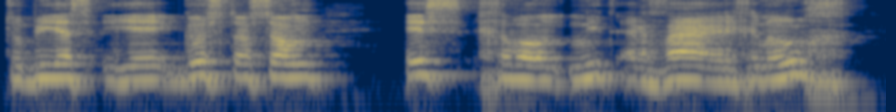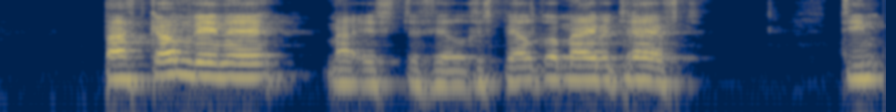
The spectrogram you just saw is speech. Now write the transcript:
Tobias J. Gustafsson is gewoon niet ervaren genoeg. Paard kan winnen, maar is te veel gespeeld wat mij betreft. 10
